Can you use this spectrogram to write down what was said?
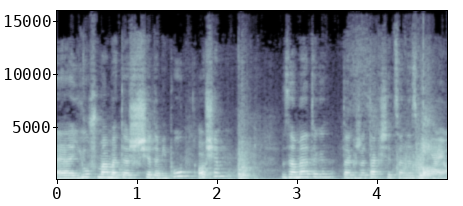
E, Już mamy też 7,5, 8 za metr, także tak się ceny zmieniają.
